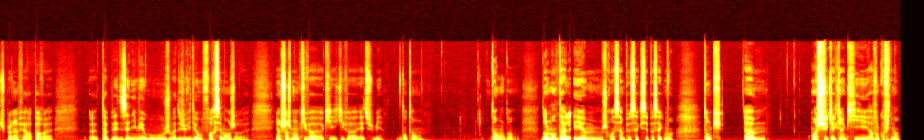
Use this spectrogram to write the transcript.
tu, peux rien faire à part euh, euh, taper des animés ou, ou jouer à des jeux vidéo, forcément, genre, il y a un changement qui va, qui, qui va être subi dans ton. dans, dans le mental, et euh, je crois que c'est un peu ça qui s'est passé avec moi. Donc, euh, moi, je suis quelqu'un qui, avant le confinement,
